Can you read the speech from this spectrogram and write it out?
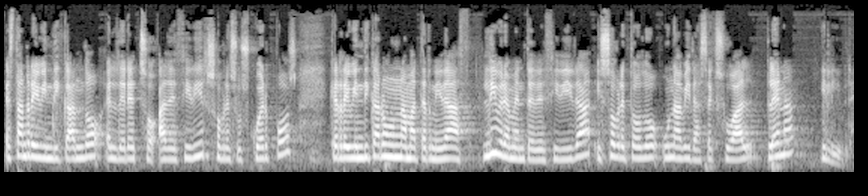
están reivindicando el derecho a decidir sobre sus cuerpos, que reivindicaron una maternidad libremente decidida y, sobre todo, una vida sexual plena y libre.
